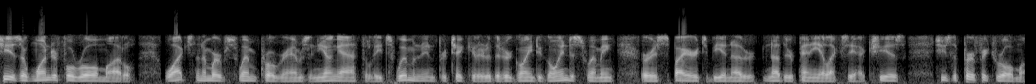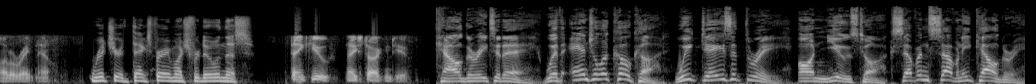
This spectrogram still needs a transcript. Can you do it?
she is a wonderful role model. Watch the number of swim programs and young athletes, women in particular, that are going to go into swimming or aspire to be another another Penny Oleksiak. She is she's the perfect role model right now. Richard, thanks very much for doing this. Thank you. Nice talking to you. Calgary Today with Angela Kokott. Weekdays at 3 on News Talk 770 Calgary.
